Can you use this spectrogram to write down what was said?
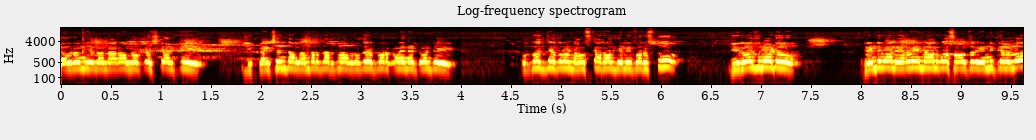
గౌరవనీయులు నారా లోకేష్ గారికి ఈ పెన్షన్ అందరి తరఫున హృదయపూర్వకమైనటువంటి కృతజ్ఞతలు నమస్కారాలు తెలియపరుస్తూ ఈ రోజు నాడు రెండు వేల ఇరవై నాలుగో సంవత్సరం ఎన్నికలలో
